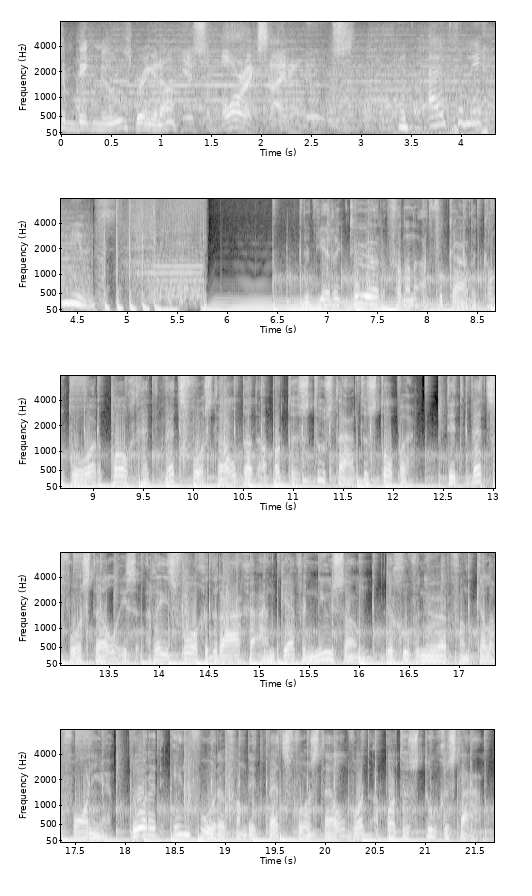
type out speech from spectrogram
Some big news. Bring it on. Here's some more exciting news. Het uitgelicht nieuws. De directeur van een advocatenkantoor poogt het wetsvoorstel dat abortus toestaat te stoppen. Dit wetsvoorstel is reeds voorgedragen aan Gavin Newsom, de gouverneur van Californië. Door het invoeren van dit wetsvoorstel wordt abortus toegestaan.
